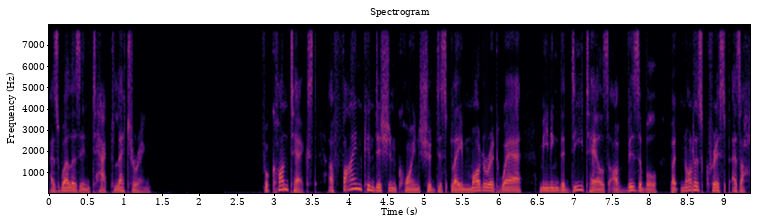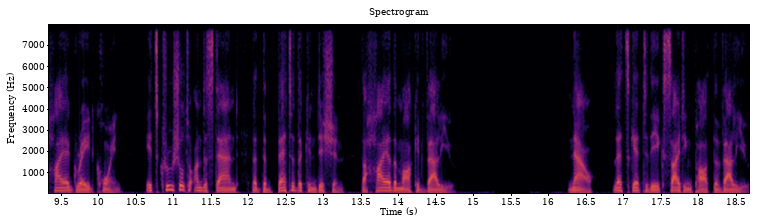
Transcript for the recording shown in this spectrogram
as well as intact lettering. For context, a fine condition coin should display moderate wear, meaning the details are visible but not as crisp as a higher grade coin. It's crucial to understand that the better the condition, the higher the market value. Now, let's get to the exciting part, the value.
